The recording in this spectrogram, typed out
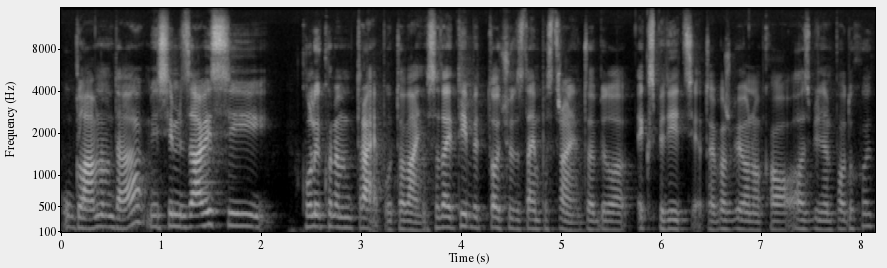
uglavnom da, mislim, zavisi koliko nam traje putovanje. Sad taj Tibet, to ću da stavim po strani, to je bila ekspedicija, to je baš bio ono kao ozbiljan poduhod.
